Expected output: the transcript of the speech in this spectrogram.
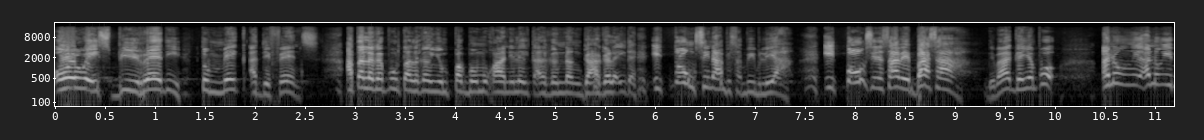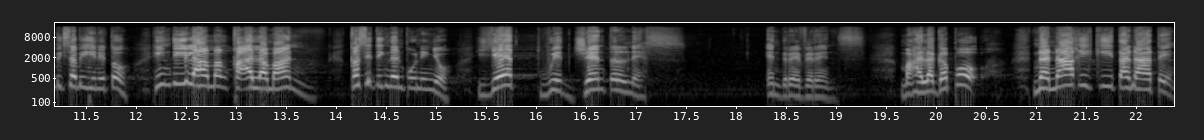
always be ready to make a defense. At talaga po talagang yung pagmumukha nila ay talagang nanggagalaita. Itong sinabi sa Biblia. Itong sinasabi, basa. Di ba? Ganyan po. Anong, anong ibig sabihin ito? Hindi lamang kaalaman. Kasi tingnan po ninyo, yet with gentleness and reverence Mahalaga po na nakikita natin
